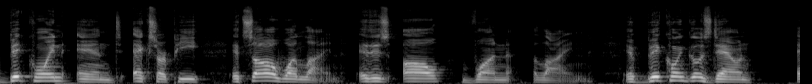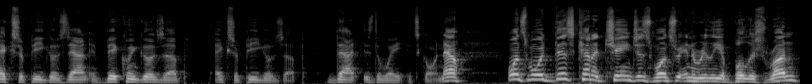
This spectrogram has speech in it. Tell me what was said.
Bitcoin and XRP, it's all one line. It is all one line. If Bitcoin goes down, XRP goes down. If Bitcoin goes up, XRP goes up. That is the way it's going. Now, once more, this kind of changes once we're in really a bullish run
